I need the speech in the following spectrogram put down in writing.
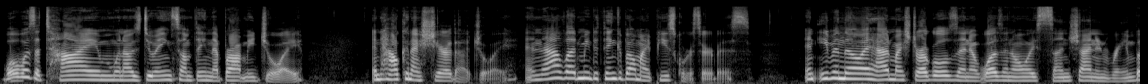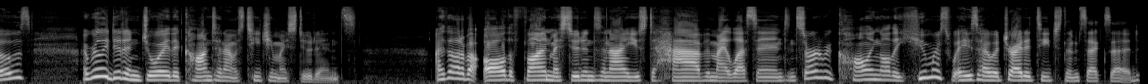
what was a time when I was doing something that brought me joy? And how can I share that joy? And that led me to think about my Peace Corps service. And even though I had my struggles and it wasn't always sunshine and rainbows, I really did enjoy the content I was teaching my students. I thought about all the fun my students and I used to have in my lessons and started recalling all the humorous ways I would try to teach them sex ed.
